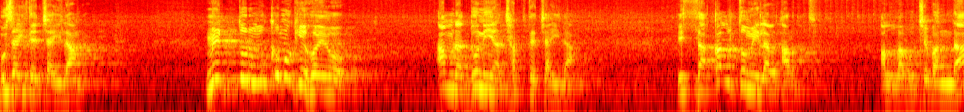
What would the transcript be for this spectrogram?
বুঝাইতে চাইলাম। মৃত্যুর মুখোমুখি হয়েও আমরা দুনিয়া ছাড়তে চাই না। ইসাকাল তুমিলাল আর্থ আল্লাহ বলছে বান্দা,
